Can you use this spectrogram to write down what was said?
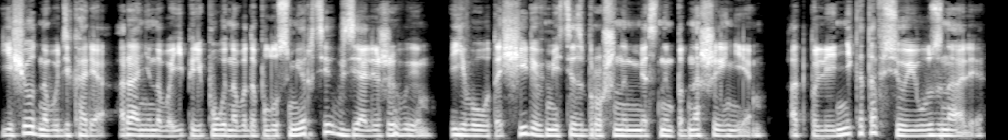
Еще одного дикаря, раненого и перепуганного до полусмерти, взяли живым. Его утащили вместе с брошенным местным подношением. От пленника-то все и узнали.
